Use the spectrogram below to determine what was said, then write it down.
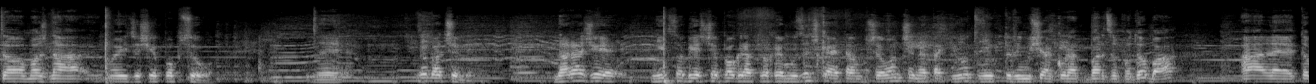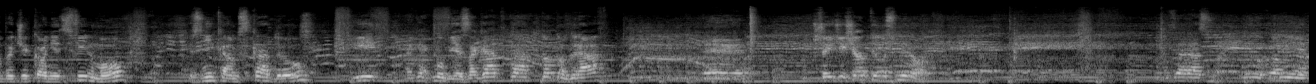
to można powiedzieć, że się popsuło. E, Zobaczymy. Na razie niech sobie jeszcze pogra trochę muzyczka, ja tam przełączę na taki utwór, który mi się akurat bardzo podoba, ale to będzie koniec filmu. Znikam z kadru i tak jak mówię, zagadka, kto to gra. E, 68 rok. Zaraz uruchomię,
